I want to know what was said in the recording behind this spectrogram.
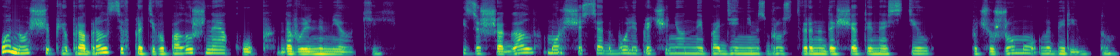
Он ощупью пробрался в противоположный окоп, довольно мелкий, и зашагал, морщась от боли, причиненной падением с бруствера на дощатый настил, по чужому лабиринту.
